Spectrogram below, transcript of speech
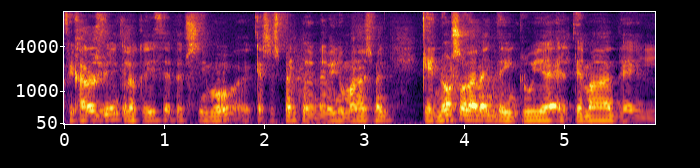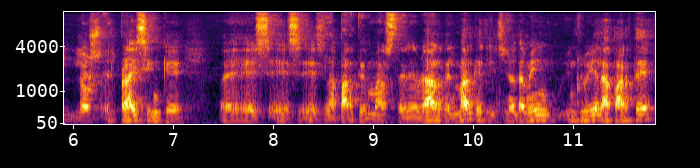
fijaros bien que lo que dice Pepsimo, eh, que es experto en revenue management, que no solamente incluye el tema del el pricing, que eh, es, es, la parte más cerebral del marketing, sino también incluye la parte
